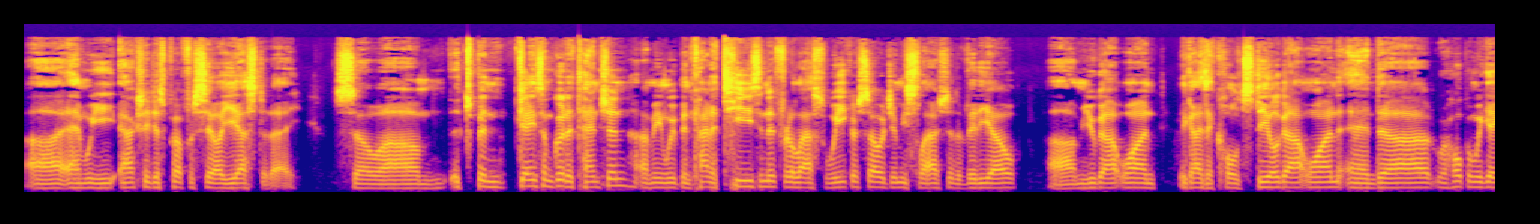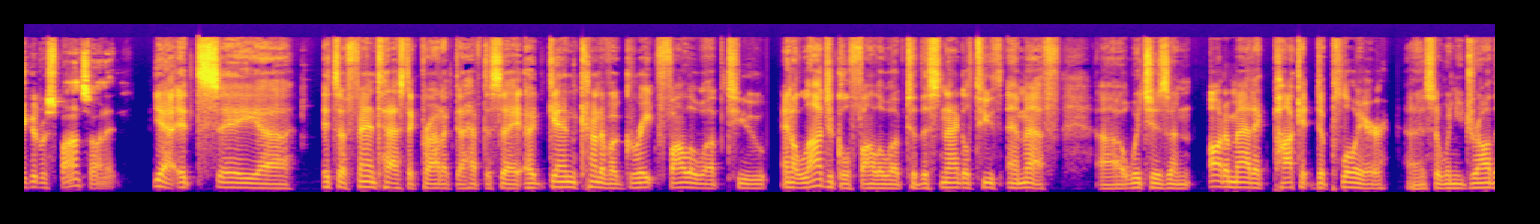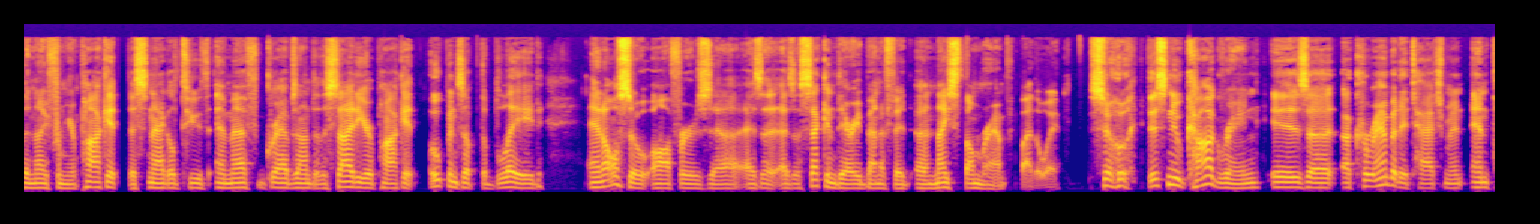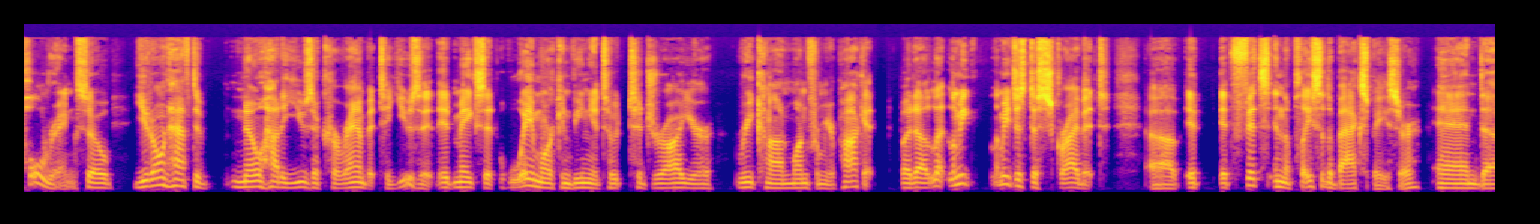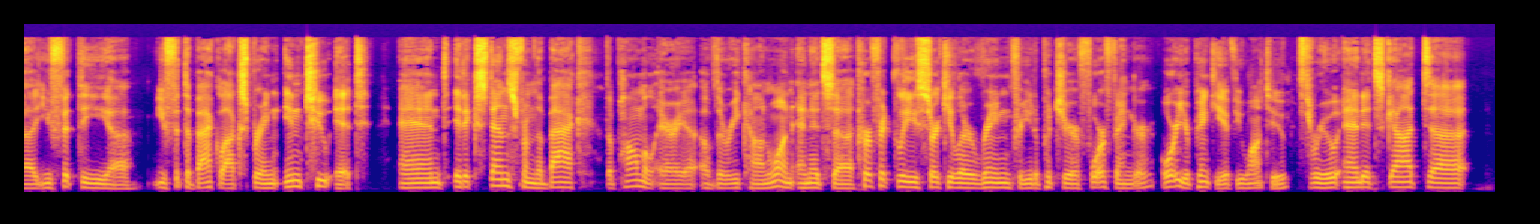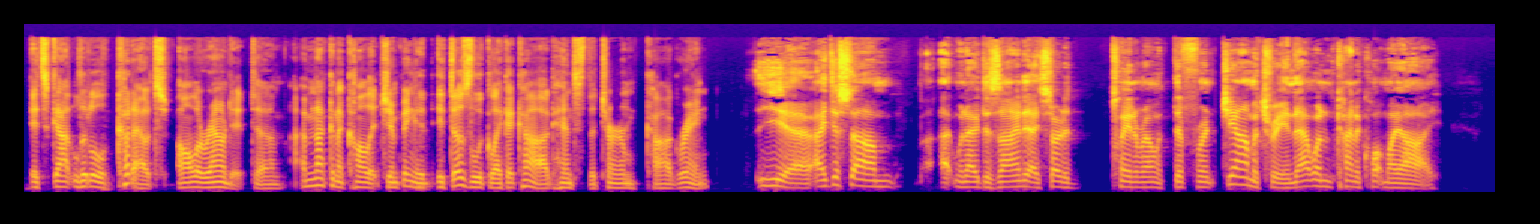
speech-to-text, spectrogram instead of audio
uh, and we actually just put up for sale yesterday. So um, it's been getting some good attention. I mean, we've been kind of teasing it for the last week or so. Jimmy Slash did a video. Um, you got one. The guys at Cold Steel got one, and uh, we're hoping we get a good response on it. Yeah, it's a uh, it's a fantastic product, I have to say. Again, kind of a great follow up to and a logical follow up to the Snaggletooth MF, uh, which is an automatic pocket deployer. Uh, so when you draw the knife from your pocket, the Snaggletooth MF grabs onto the side of your pocket, opens up the blade, and also offers uh, as a as a secondary benefit a nice thumb ramp. By the way. So this new cog ring is a, a karambit attachment and pull ring. So you don't have to know how to use a karambit to use it. It makes it way more convenient to, to draw your Recon one from your pocket. But uh, let, let me let me just describe it. Uh, it it fits in the place of the backspacer, and uh, you fit the uh, you fit the backlock spring into it, and it extends from the back, the pommel area of the Recon One, and it's a perfectly circular ring for you to put your forefinger or your pinky if you want to through, and it's got uh, it's got little cutouts all around it. Um, I'm not going to call it jimping. It, it does look like a cog, hence the term cog ring. Yeah, I just um when I designed it, I started playing around with different geometry, and that one kind of caught my eye.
